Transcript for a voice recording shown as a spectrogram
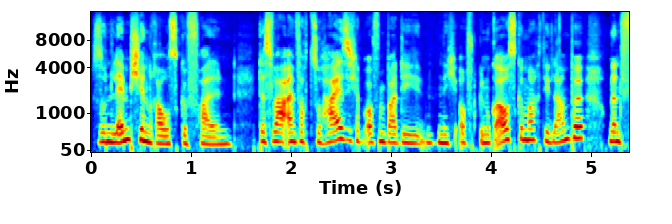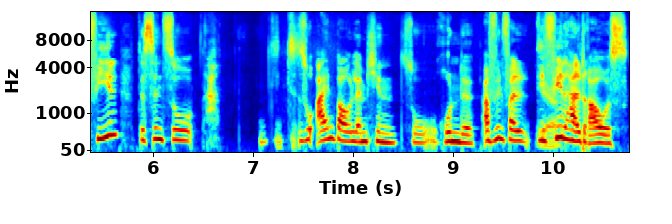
so ein Lämpchen rausgefallen. Das war einfach zu heiß. Ich habe offenbar die nicht oft genug ausgemacht, die Lampe. Und dann fiel, das sind so, die- so Einbaulämpchen, so runde. Auf jeden Fall, die Ja. fiel halt raus.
